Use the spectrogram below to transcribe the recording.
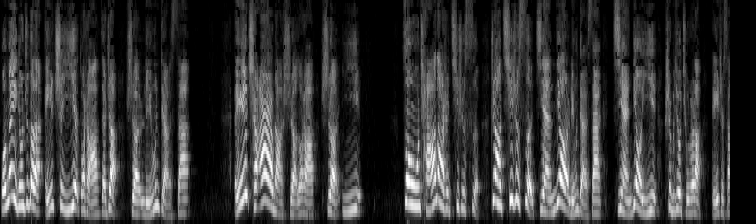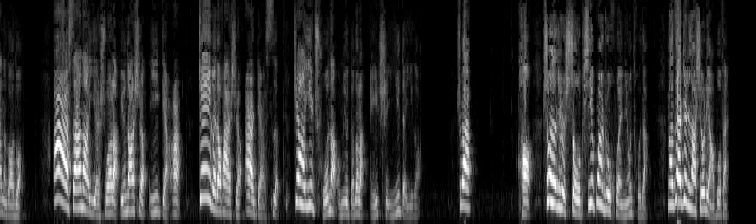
我们已经知道了 h 一多少啊，在这是零点三，h 二呢是多少？是一，总长呢是七十四，这样七十四减掉零点三，减掉一，是不是就求出了 h 三的高度？二三呢也说了，应当是一点二。这个的话是二点四，这样一除呢，我们就得到了 h 一的一个，是吧？好，剩下就是首批灌注混凝土的。那在这里呢是有两部分，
